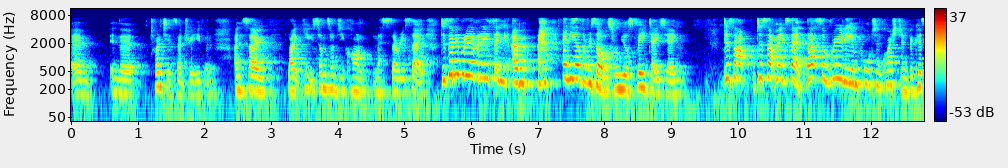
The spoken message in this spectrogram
um, in the 20th century even, and so like you sometimes you can't necessarily say. Does anybody have anything, um, any other results from your speed dating? Does that does that make sense? That's a really important question because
